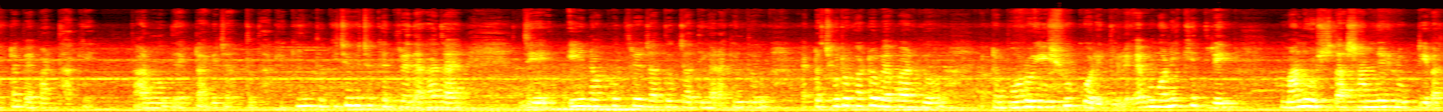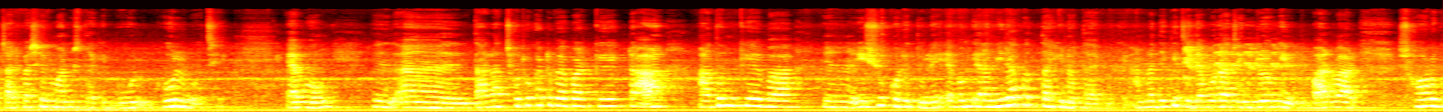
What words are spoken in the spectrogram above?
একটা ব্যাপার থাকে, তার মধ্যে একটা আভিজাত্য থাকে। কিন্তু কিছু কিছু ক্ষেত্রে দেখা যায় যে এই নক্ষত্রের জাতক জাতিকারা কিন্তু একটা ছোটোখাটো ব্যাপারকেও একটা বড় ইস্যু করে তোলে এবং অনেক ক্ষেত্রে মানুষ তার সামনের লোকটি বা চারপাশের মানুষ তাকে ভুল ভুল বোঝে এবং তারা ছোটোখাটো ব্যাপারকে একটা আতঙ্কে বা ইস্যু করে তোলে এবং এরা নিরাপত্তাহীনতায় ভোগে। আমরা দেখেছি দেবরাজ ইন্দ্র বারবার স্বর্গ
